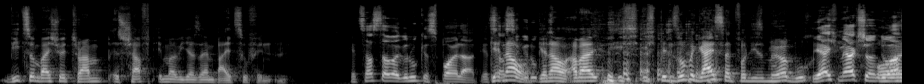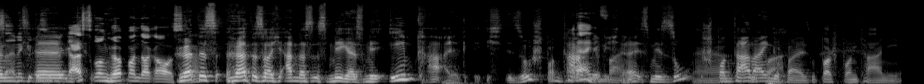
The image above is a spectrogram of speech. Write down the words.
wie zum Beispiel Trump es schafft, immer wieder seinen Ball zu finden. Jetzt hast du aber genug gespoilert. Jetzt genau, genug genau. Gespoilert. Aber ich, ich bin so begeistert von diesem Hörbuch. Ja, ich merke schon, du Und, hast eine gewisse äh, Begeisterung, hört man da raus. Hört, ne? es, hört es euch an, das ist mega. Ist mir eben gerade so spontan bin ich, eingefallen. ne? Ist mir so Ja, spontan super, eingefallen. Super spontani.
